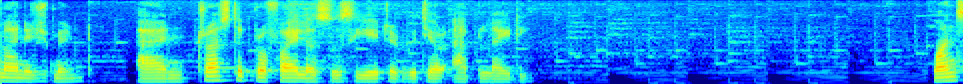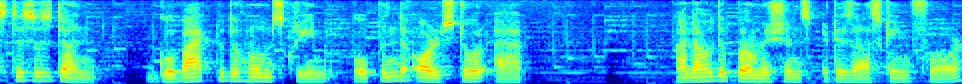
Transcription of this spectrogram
Management, and trust the profile associated with your Apple ID. Once this is done, go back to the home screen, open the AltStore app, allow the permissions it is asking for,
